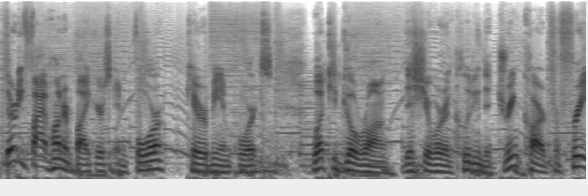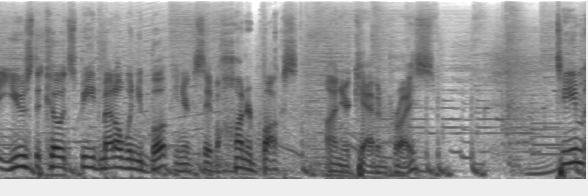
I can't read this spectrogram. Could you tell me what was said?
3,500 bikers and four Caribbean ports. What could go wrong? This year we're including the drink card for free. Use the code Speed Metal when you book, and you're gonna save 100 bucks on your cabin price. Team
